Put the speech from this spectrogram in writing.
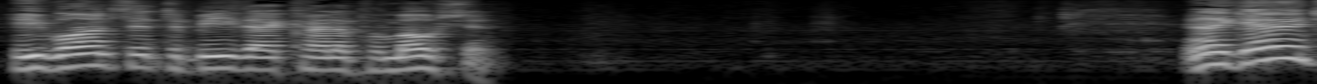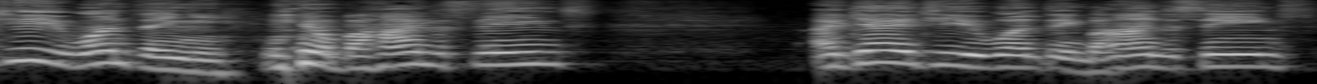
He wants it to be that kind of promotion. And I guarantee you one thing, you know, behind the scenes, I guarantee you one thing, behind the scenes,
